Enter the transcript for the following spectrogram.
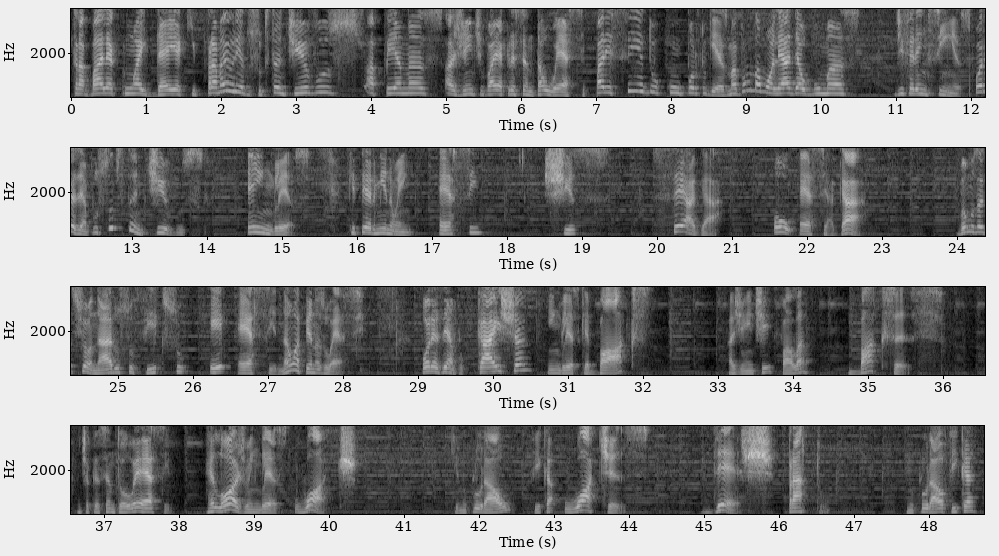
trabalha com a ideia que para a maioria dos substantivos apenas a gente vai acrescentar o s, parecido com o português, mas vamos dar uma olhada em algumas diferencinhas. Por exemplo, os substantivos em inglês que terminam em S, X, CH ou SH, vamos adicionar o sufixo ES, não apenas o S. Por exemplo, caixa, em inglês que é box, a gente fala boxes. A gente acrescentou o ES. Relógio em inglês, watch que no plural fica watches. Dish, prato. No plural fica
